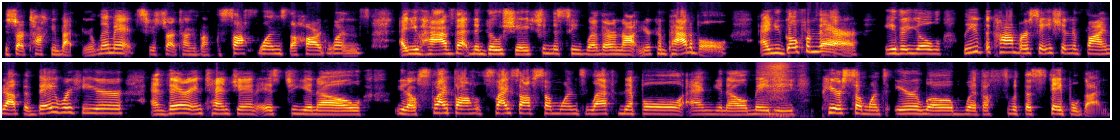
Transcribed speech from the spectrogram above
You start talking about your limits, you start talking about the soft ones, the hard ones, and you have that negotiation to see whether or not you're compatible. And you go from there. Either you'll leave the conversation and find out that they were here and their intention is to, you know, you know, slice off slice off someone's left nipple and, you know, maybe pierce someone's earlobe with a with a staple gun.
